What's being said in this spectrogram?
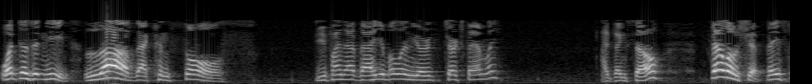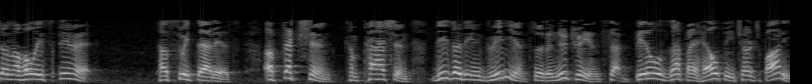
What does it need? Love that consoles. Do you find that valuable in your church family? I think so. Fellowship based on the Holy Spirit. How sweet that is. Affection, compassion. These are the ingredients or the nutrients that builds up a healthy church body.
